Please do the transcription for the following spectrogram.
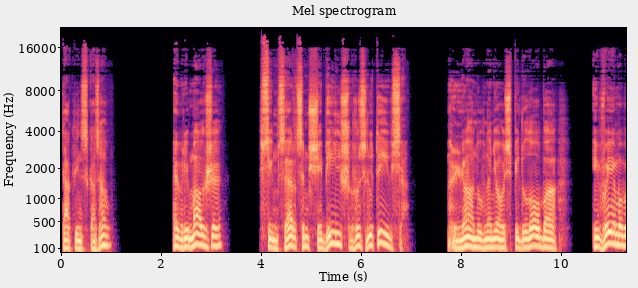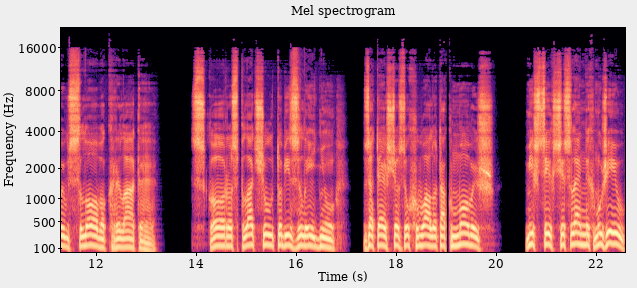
Так він сказав. Еврімах же всім серцем ще більш розлютився, глянув на нього з-під лоба і вимовив слово крилате. Скоро сплачу тобі злидню за те, що зухвало так мовиш, між цих численних мужів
